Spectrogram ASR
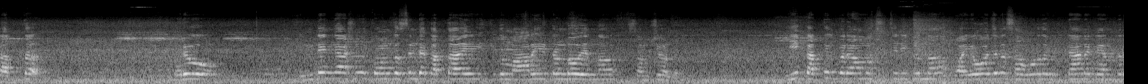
കത്ത്. ഒരു ഇന്ത്യൻ നാഷണൽ കോൺഗ്രസിന്റെ കത്തായി ഇത് മാറിയിട്ടുണ്ടോ എന്ന് സംശയമുണ്ട്. ഈ കത്തിൽ പരാമർശിച്ചിരിക്കുന്ന വയോജന സൗഹൃദ വിജ്ഞാന കേന്ദ്ര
